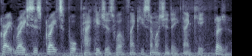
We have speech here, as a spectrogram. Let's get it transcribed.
great races, great support package as well. Thank you so much indeed. Thank you. Pleasure.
